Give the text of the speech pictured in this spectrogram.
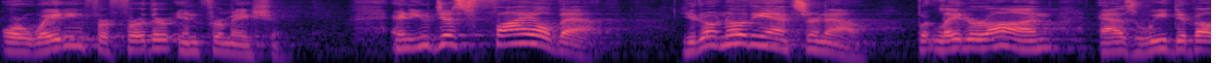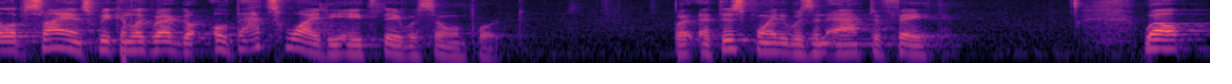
or waiting for further information. And you just file that. You don't know the answer now, but later on, as we develop science, we can look back and go, oh, that's why the eighth day was so important. But at this point, it was an act of faith. Well,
